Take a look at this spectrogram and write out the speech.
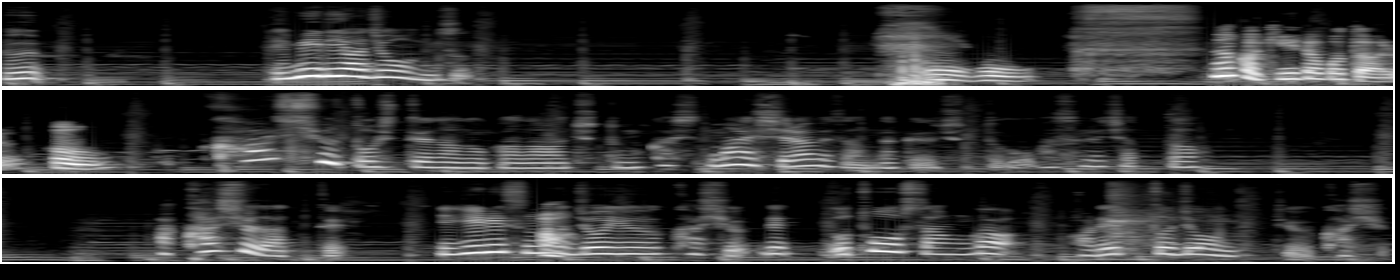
ブ、エミリア・ジョーンズ。うんうん。なんか聞いたことある。うん。歌手としてなのかな？ちょっと昔、前調べたんだけど、ちょっと忘れちゃった。あ、歌手だって。イギリスの女優歌手。で、お父さんがアレット・ジョーンズっていう歌手。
